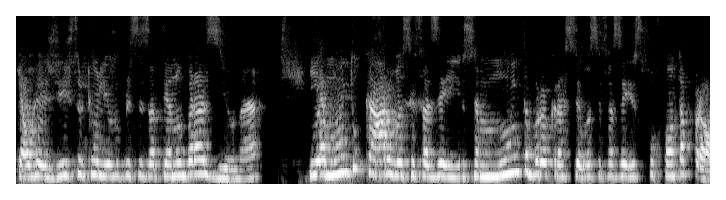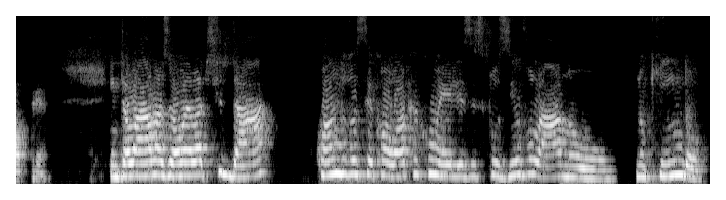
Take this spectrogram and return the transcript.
que é o registro que o livro precisa ter no Brasil, né? E é muito caro você fazer isso, é muita burocracia você fazer isso por conta própria. Então a Amazon ela te dá quando você coloca com eles exclusivo lá no, no Kindle,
